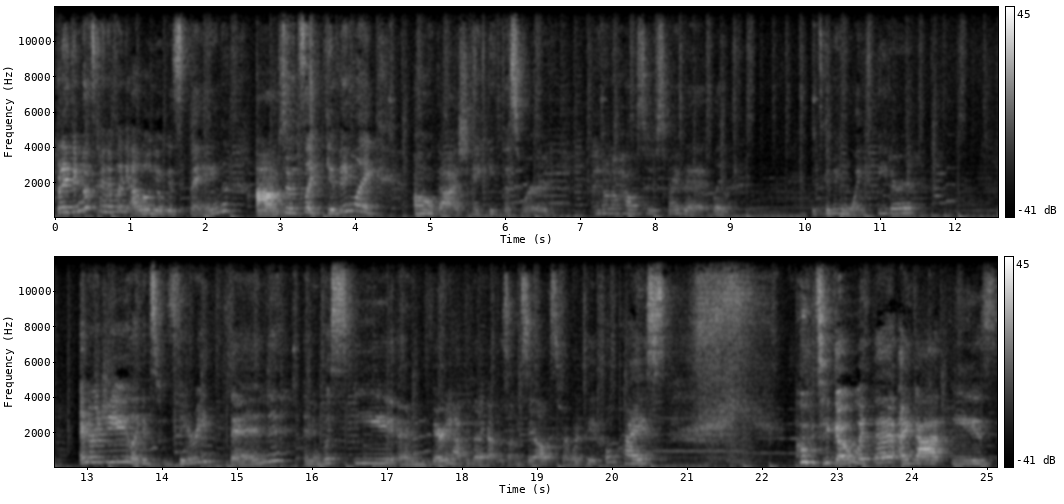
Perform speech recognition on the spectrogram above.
but I think that's kind of like Alo Yoga's thing. Um, so it's like giving like, oh gosh, I hate this word. I don't know how else to describe it. Like, it's giving wife beater. Energy. Like it's very thin and wispy. And I'm very happy that I got this on sale because I would have paid full price. to go with it, I got these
